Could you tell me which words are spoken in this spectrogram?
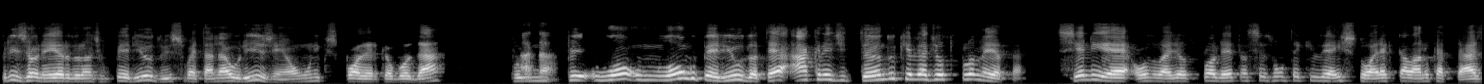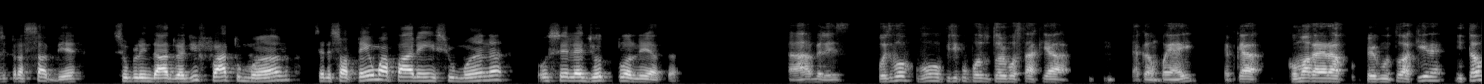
prisioneiro durante um período, isso vai estar na origem, é o único spoiler que eu vou dar, por ah, tá. um, um, longo período até acreditando que ele é de outro planeta. Se ele é ou não é de outro planeta, vocês vão ter que ler a história que está lá no Catarse para saber se o blindado é de fato humano, se ele só tem uma aparência humana ou se ele é de outro planeta. Ah, beleza. Depois eu vou, vou pedir para o produtor mostrar aqui a, a campanha aí. É porque, a, como a galera perguntou aqui, né? Então,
